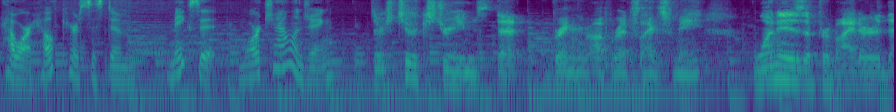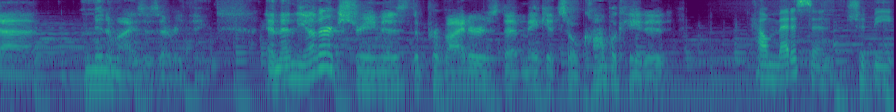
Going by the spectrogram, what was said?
How our healthcare system makes it more challenging. There's two extremes that bring up red flags for me. One is a provider that minimizes everything. And then the other extreme is the providers that make it so complicated how medicine should be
